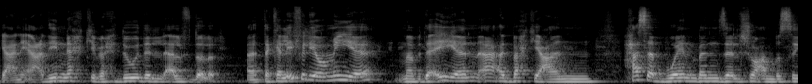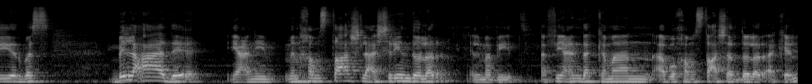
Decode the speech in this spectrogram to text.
يعني قاعدين نحكي بحدود الألف دولار. التكاليف اليومية مبدئيا قاعد بحكي عن حسب وين بنزل شو عم بصير بس بالعادة يعني من 15 ل 20 دولار المبيت. في عندك كمان أبو 15 دولار أكل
